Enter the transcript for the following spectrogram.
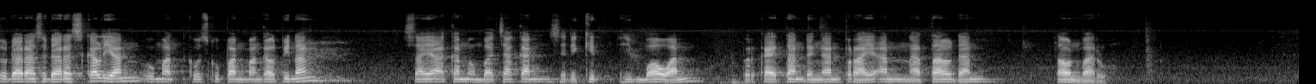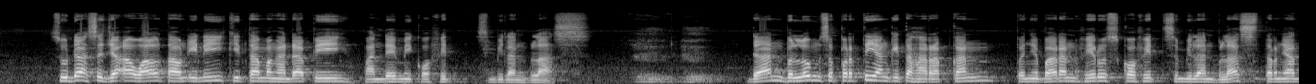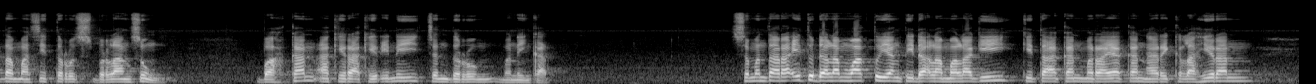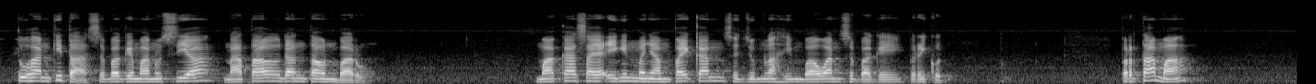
Saudara-saudara sekalian, umat Keuskupan Pangkal Pinang, saya akan membacakan sedikit himbauan berkaitan dengan perayaan Natal dan Tahun Baru. Sudah sejak awal tahun ini kita menghadapi pandemi COVID-19. Dan belum seperti yang kita harapkan, penyebaran virus COVID-19 ternyata masih terus berlangsung bahkan akhir-akhir ini cenderung meningkat. Sementara itu, dalam waktu yang tidak lama lagi, kita akan merayakan hari kelahiran Tuhan kita sebagai manusia, Natal, dan Tahun Baru. Maka, saya ingin menyampaikan sejumlah himbauan sebagai berikut. Pertama,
